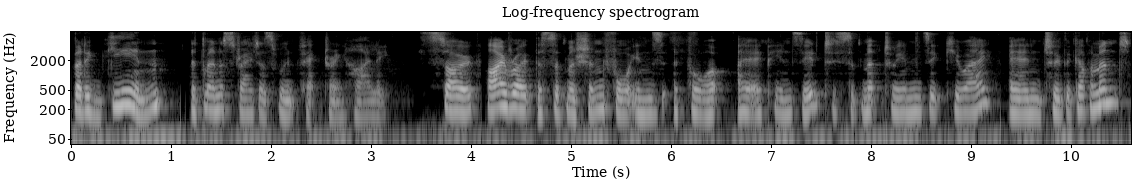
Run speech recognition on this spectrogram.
but again, administrators weren't factoring highly. So I wrote the submission for, NZ, for AAPNZ to submit to NZQA and to the government.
